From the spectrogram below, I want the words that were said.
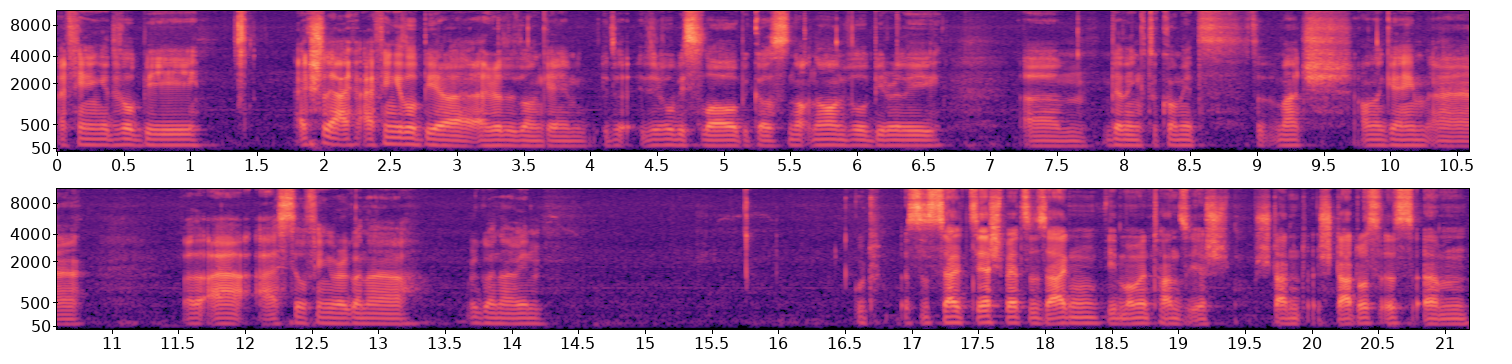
I think it will be. Actually, I, I think it will be a, a really long game. It, it will be slow because not no one will be really um, willing to commit that much on a game. Uh, but I, I still think we're gonna we're gonna win. Gut, es ist halt sehr schwer zu sagen, wie momentan so ihr Stand, Status ist. Ähm,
